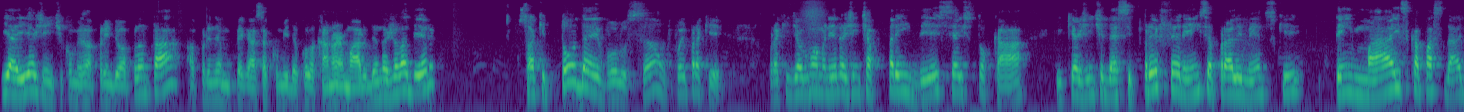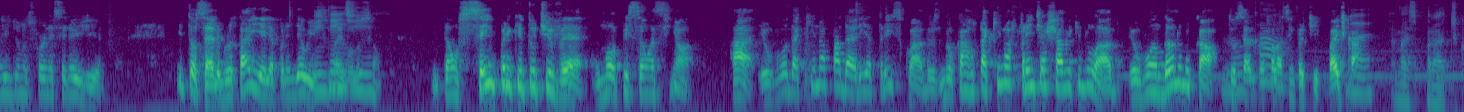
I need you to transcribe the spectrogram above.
E aí a gente começou, aprendeu a plantar, aprendemos a pegar essa comida, colocar no armário dentro da geladeira. Só que toda a evolução foi para quê? Para que de alguma maneira a gente aprendesse a estocar e que a gente desse preferência para alimentos que têm mais capacidade de nos fornecer energia. Então o cérebro está aí, ele aprendeu isso Entendi. na evolução. Então sempre que tu tiver uma opção assim, ó, ah, eu vou daqui na padaria três quadras. Meu carro tá aqui na frente e a chave aqui do lado. Eu vou andando no carro. No teu cérebro vai falar assim pra ti, vai de carro. É, é mais prático.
